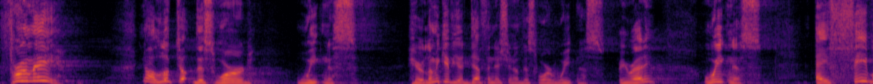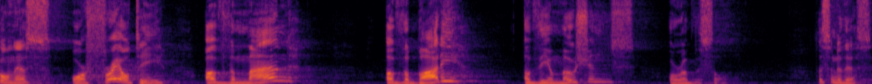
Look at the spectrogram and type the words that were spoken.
through me. You know, I looked up this word weakness. Here, let me give you a definition of this word weakness. Are you ready? Weakness, a feebleness or frailty of the mind, of the body, of the emotions, or of the soul. Listen to this.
